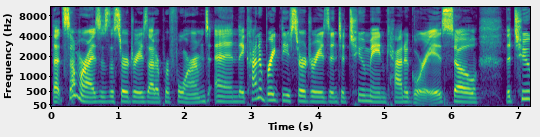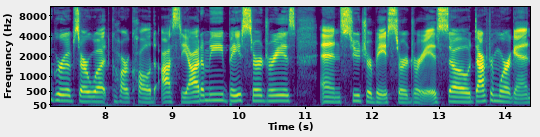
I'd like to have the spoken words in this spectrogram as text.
that summarizes the surgeries that are performed, and they kind of break these surgeries into two main categories. So, the two groups are what are called osteotomy based surgeries and suture based surgeries. So, Dr. Morgan,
